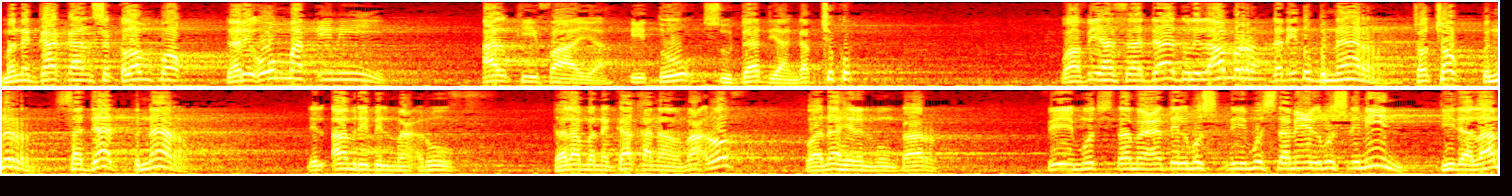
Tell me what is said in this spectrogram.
menegakkan sekelompok dari umat ini al-kifayah itu sudah dianggap cukup. Wa fiha sadadul amr dan itu benar, cocok, benar, sadad, benar. Lil amri bil ma'ruf dalam menegakkan al ma'ruf wa nahyil munkar fi mujtama'atil muslim mujtama'il muslimin di dalam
